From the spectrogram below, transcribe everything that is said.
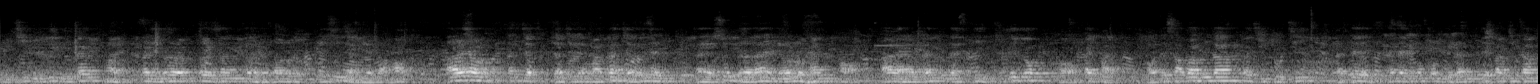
米其林一米跟，哈，二零二二三二的到连续两年了，哈。啊，要咱食食一个嘛，咱食迄个诶顺德咱牛肉汤吼，啊来咱来去这种吼拜拜，吼这三百几张二十九支，内底咱来公共给咱这八几张，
